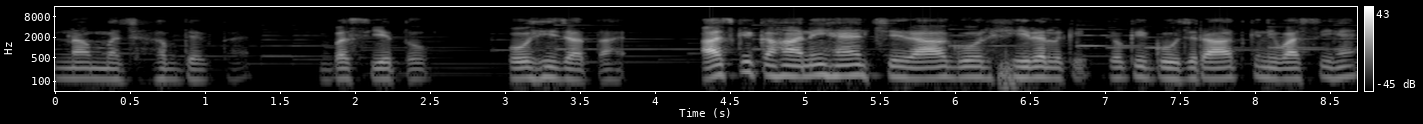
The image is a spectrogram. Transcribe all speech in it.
ना मज़हब देखता है। बस ये तो हो ही जाता है। आज की कहानी है चिराग और हिरल की, जो कि गुजरात के निवासी हैं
